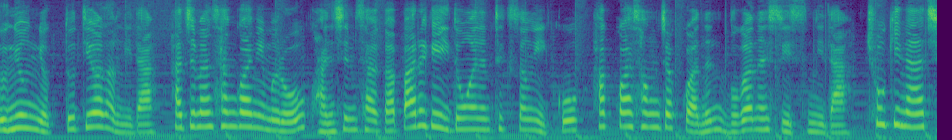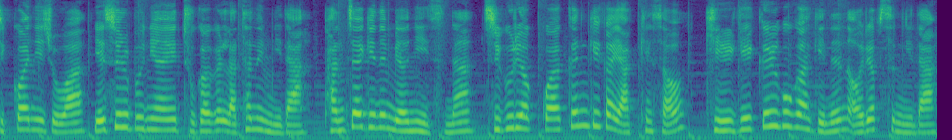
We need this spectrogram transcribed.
응용력도 뛰어납니다. 하지만 상관이므로 관심사가 빠르게 이동하는 특성이 있고 학과 성적과는 무관할 수 있습니다. 촉이나 직관이 좋아 예술 분야의 두각을 나타냅니다. 반짝이는 면이 있으나 지구력과 끈기가 약해서 길게 끌고 가기는 어렵습니다.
